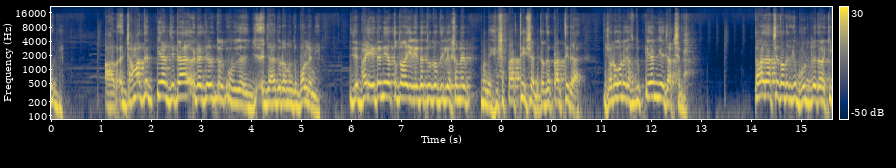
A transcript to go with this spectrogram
করবে। আর জামাতের পেয়ার যেটা, এটা জাহেদুর রহমান তো বললেনই, যে ভাই, এটা নিয়ে তো তারা, এটা তো তাদের ইলেকশনের মানে হিসাব, প্রার্থী হিসাবে, তাদের প্রার্থীরা, জনগণের কাছে তো পেয়ার নিয়ে যাচ্ছে না। তারা যাচ্ছে, তাদেরকে ভোট দিলে তারা কি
